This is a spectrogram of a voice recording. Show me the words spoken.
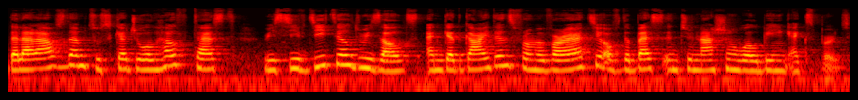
that allows them to schedule health tests, receive detailed results, and get guidance from a variety of the best international well-being experts,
